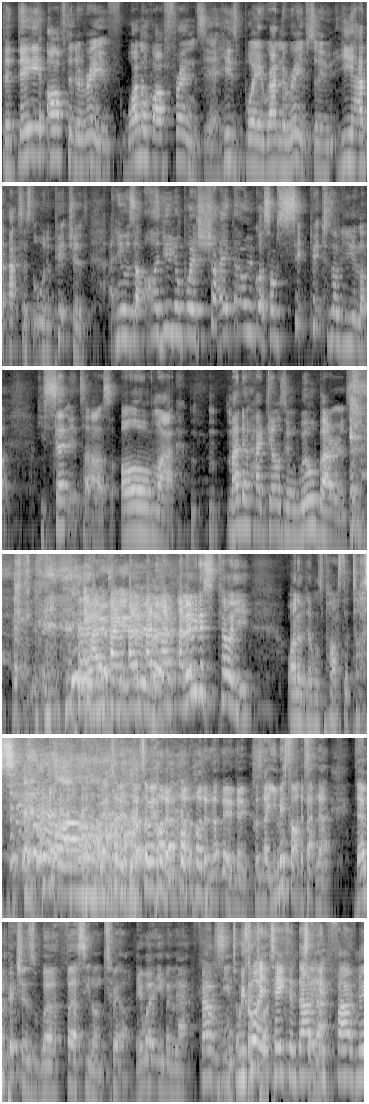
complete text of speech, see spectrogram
the day after the rave, one of our friends, yeah, his boy ran the rave, so he had access to all the pictures, and he was like, "Oh, you and your boy, shut it down. We've got some sick pictures of you lot." He sent it to us. Oh my, M- man, them had girls in wheelbarrows. and- and- and- and let me just tell you, one of them was Pastor Toss. so wait, hold on, hold on, hold on. No, no, because like you missed out the fact that them pictures were first seen on Twitter. They weren't even like Fam, seen to- we sent got to it us. taken down So, in like, five They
